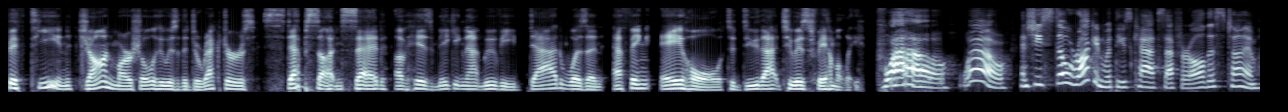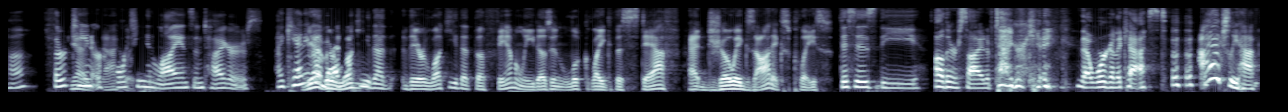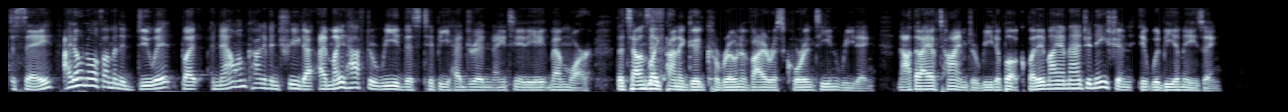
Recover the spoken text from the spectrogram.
2015, John Marshall, who is the director's stepson, said of his making that movie, Dad was an effing a hole to do that to his family. Wow. Wow. And she's still rocking with these cats after all this time, huh? 13 Yeah, or 14 lions and tigers. I can't even Yeah, they're lucky that they're lucky that the family doesn't look like the staff at Joe Exotic's place. This is the other side of Tiger King that we're going to cast. I actually have to say, I don't know if I'm going to do it, but now I'm kind of intrigued. I, I might have to read this Tippi Hedren 1988 memoir. That sounds like kind of good coronavirus quarantine reading. Not that I have time to read a book, but in my imagination, it would be amazing.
